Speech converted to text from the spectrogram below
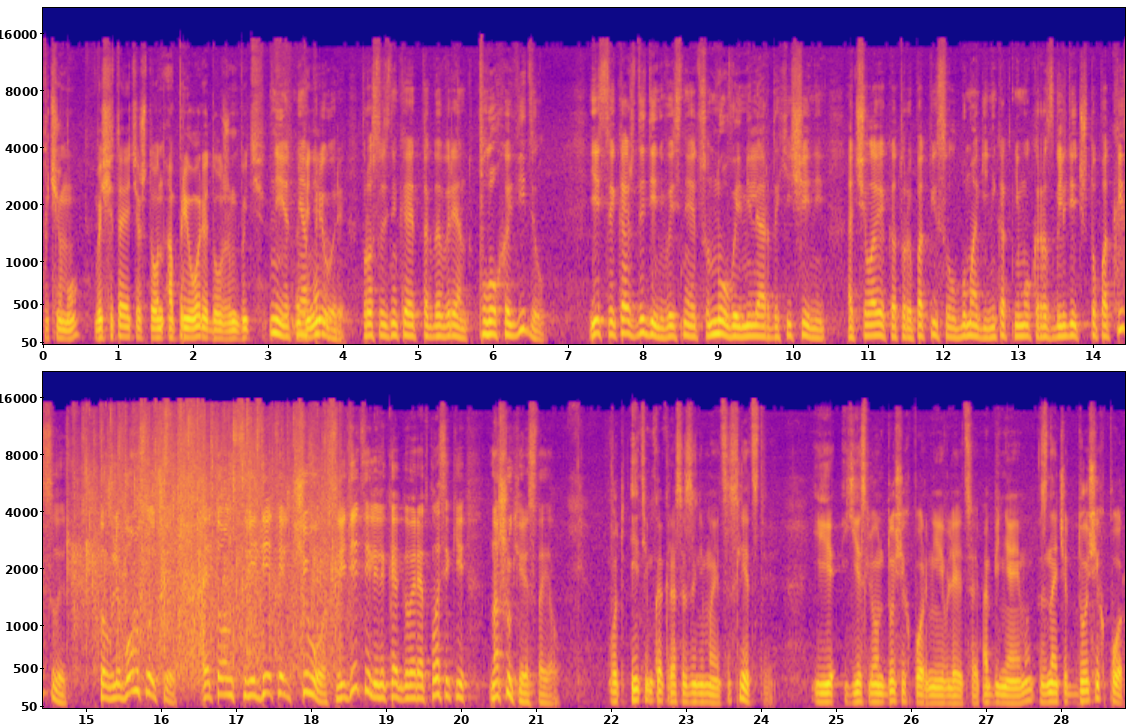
Почему? Вы считаете, что он априори должен быть Нет, не обвиняемым? априори. Просто возникает тогда вариант «плохо видел». Если каждый день выясняются новые миллиарды хищений от человека, который подписывал бумаги, никак не мог разглядеть, что подписывает, то в любом случае это он свидетель чего? Свидетель или, как говорят классики, на шухере стоял? Вот этим как раз и занимается следствие. И если он до сих пор не является обвиняемым, значит до сих пор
